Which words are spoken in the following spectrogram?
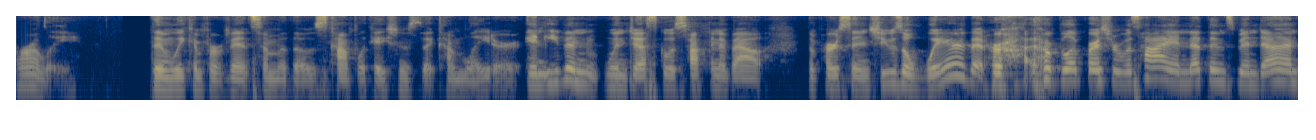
early, then we can prevent some of those complications that come later. And even when Jessica was talking about the person, she was aware that her her blood pressure was high and nothing's been done.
